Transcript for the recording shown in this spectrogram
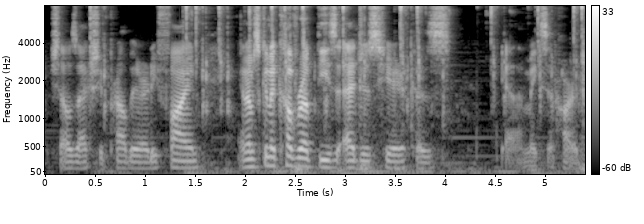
which that was actually probably already fine. And I'm just to cover up these edges here because, yeah, that makes it hard.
